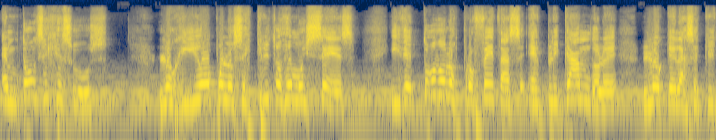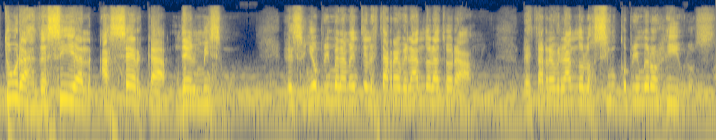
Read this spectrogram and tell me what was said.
Entonces Jesús los guió por los escritos de Moisés y de todos los profetas explicándole lo que las escrituras decían acerca del mismo. El Señor primeramente le está revelando la Torá, le está revelando los cinco primeros libros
